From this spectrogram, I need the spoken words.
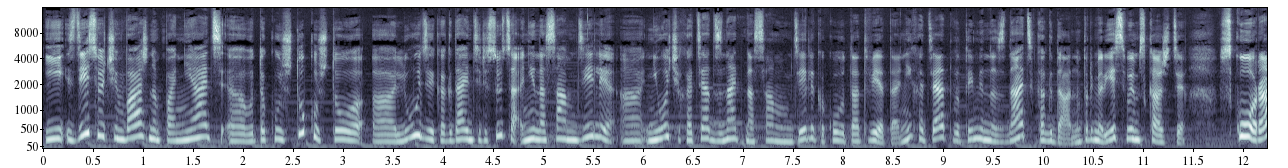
И здесь очень важно понять э, вот такую штуку, что э, люди, когда интересуются, они на самом деле э, не очень хотят знать на самом деле какого-то ответа. Они хотят вот именно знать, когда. Например, если вы им скажете «скоро»,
